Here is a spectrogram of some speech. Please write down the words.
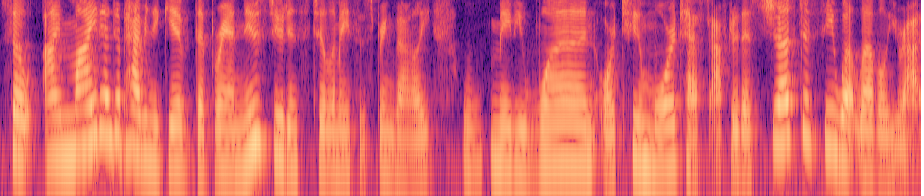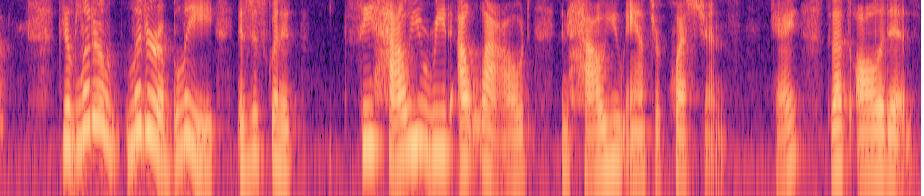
So I might end up having to give the brand new students to La Mesa Spring Valley maybe one or two more tests after this just to see what level you're at. Because liter- Literably is just going to see how you read out loud and how you answer questions. Okay, so that's all it is.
